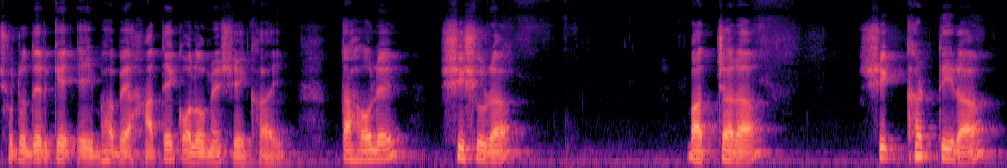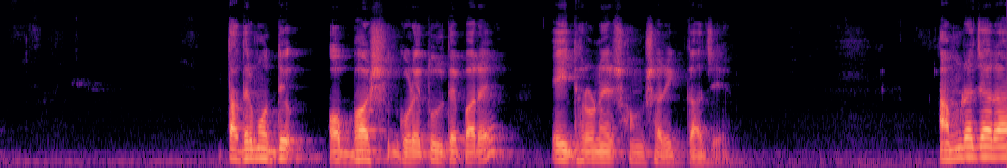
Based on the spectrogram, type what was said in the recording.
ছোটদেরকে এইভাবে হাতে কলমে শেখায়, তাহলে শিশুরা, বাচ্চারা, শিক্ষার্থীরা তাদের মধ্যে অভ্যাস গড়ে তুলতে পারে। এই ধরনের সাংসারিক কাজে। আমরা যারা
